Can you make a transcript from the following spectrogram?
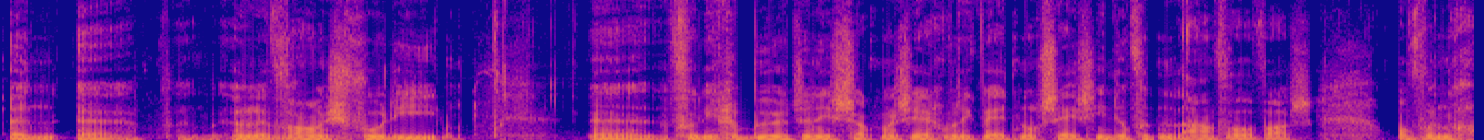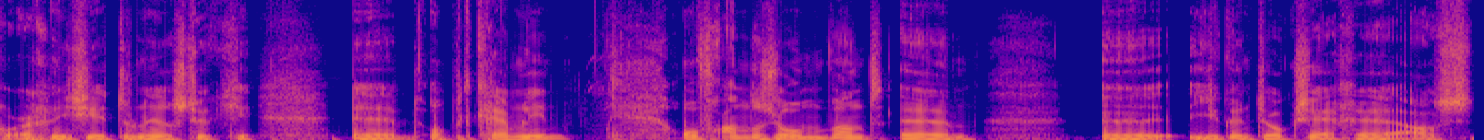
een revanche voor die uh, voor die gebeurtenis, zou ik maar zeggen. Want ik weet nog steeds niet of het een aanval was of een georganiseerd toneelstukje uh, op het Kremlin. Of andersom, want. Uh, uh, je kunt ook zeggen, als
